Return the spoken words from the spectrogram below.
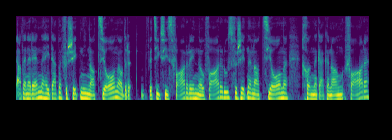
an diesen Rennen haben eben verschiedene Nationen oder beziehungsweise Fahrerinnen und Fahrer aus verschiedenen Nationen können gegeneinander fahren.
